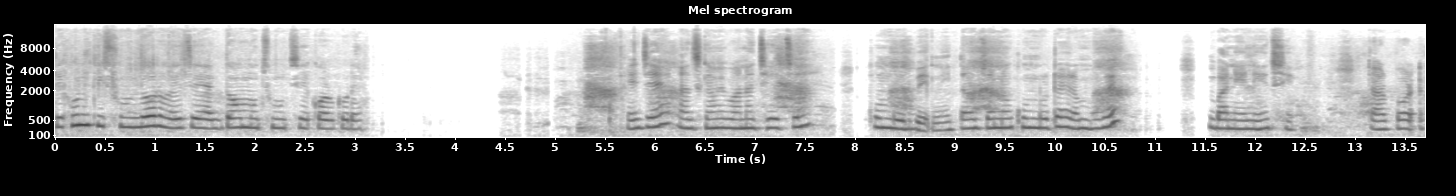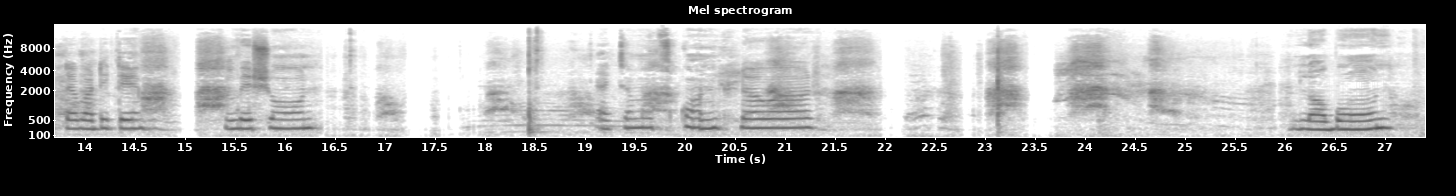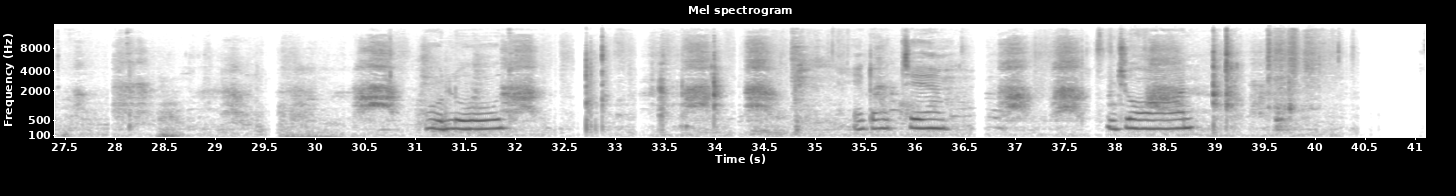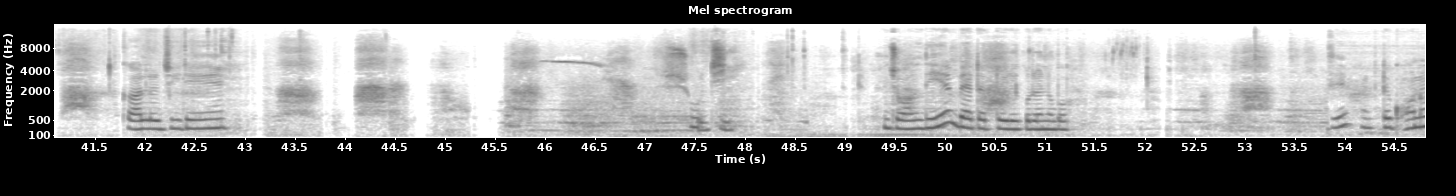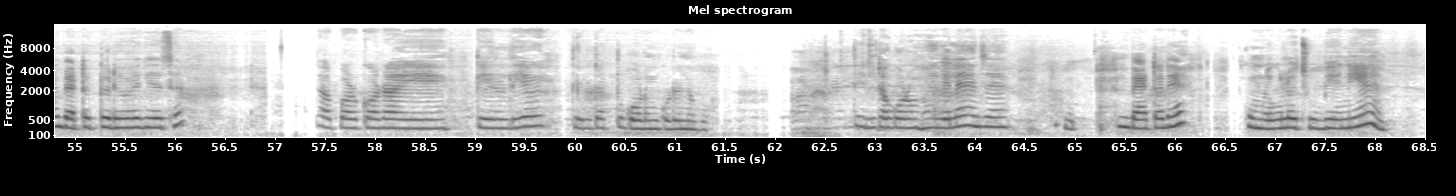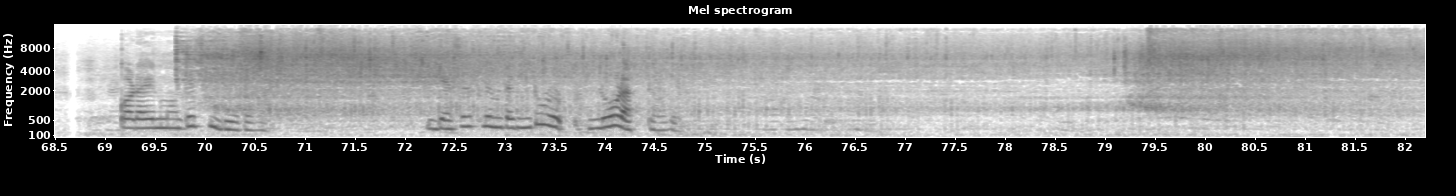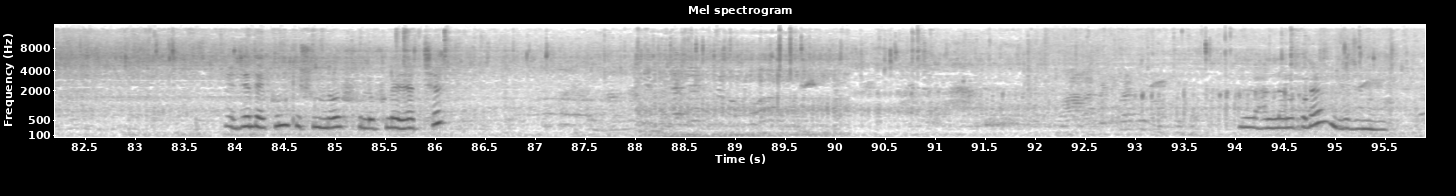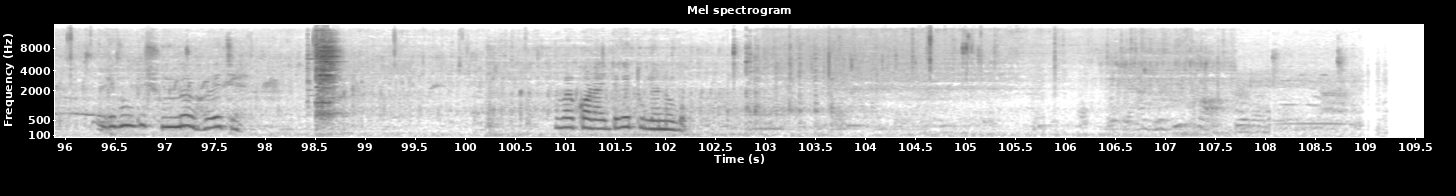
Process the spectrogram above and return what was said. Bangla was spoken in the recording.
দেখুন কি সুন্দর হয়েছে, একদম মুচমুচে করকরে। এই যে আজকে আমি বানাচ্ছি হচ্ছে কুমড়োর বেগনি। তার জন্য কুমড়োটা এরমভাবে বানিয়ে নিয়েছি। তারপর একটা বাটিতে বেসন, এক চামচ কর্নফ্লাওয়ার, লবণ হলুদ। এটা হচ্ছে জোয়ান। কালো জিরে। সুজি। জল দিয়ে ব্যাটার তৈরি করে নেব। যে একটা ঘন ব্যাটার তৈরি হয়ে গিয়েছে। তারপর কড়াইয়ে তেল দিয়ে তেলটা একটু গরম করে নেব। তেলটা গরম হয়ে গেলে যে ব্যাটারে কুমড়োগুলো চুবিয়ে নিয়ে কড়াইয়ের মধ্যে দিয়ে দেবো। গ্যাসের ফ্লেমটা কিন্তু লো রাখতে হবে। এই যে দেখুন কি সুন্দর ফুলে ফুলে যাচ্ছে। করে ভেজে নেব দেখুন কি সুন্দর হয়েছে। আবার কড়াই থেকে তুলে নেব।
